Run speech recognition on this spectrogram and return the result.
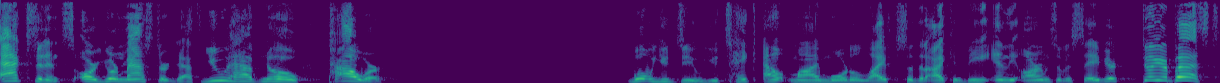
Accidents are your master, death. You have no power. What will you do? You take out my mortal life so that I can be in the arms of a Savior? Do your best.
